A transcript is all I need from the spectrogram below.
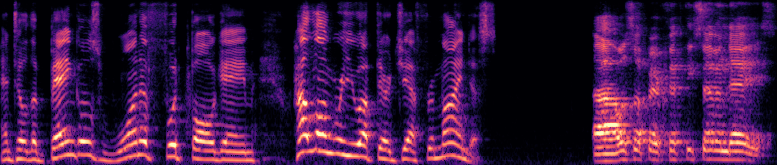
until the Bengals won a football game. How long were you up there, Jeff? Remind us. Uh, I was up there 57 days.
